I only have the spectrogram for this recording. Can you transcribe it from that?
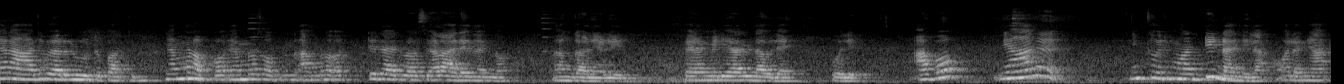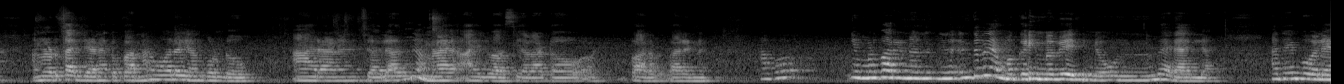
ഞാൻ ആദ്യം വേറൊരു വീട്ടിൽ പാർക്കുന്നു നമ്മളപ്പോൾ നമ്മളെ സ്വപ്നം നമ്മളെ ഒറ്റ അയൽവാസികൾ ആരെയെന്നോ ബംഗാളികളായിരുന്നു ഫാമിലിയാളുണ്ടാവില്ലേ പോലെ അപ്പോൾ ഞാൻ എനിക്കൊരു മടി ഉണ്ടായിരുന്നില്ല. ഓല ഞാൻ നമ്മളോട് കല്യാണമൊക്കെ പറഞ്ഞാൽ ഓല ഞാൻ കൊണ്ടുപോകും. ആരാണെന്ന് വെച്ചാൽ അത് നമ്മളെ അയൽവാസികളാട്ടോ പറ പറയുന്നത് അപ്പോൾ നമ്മൾ പറയുന്നത് എന്താ നമുക്ക് ഇമ്മ വരുന്നു? ഒന്നും വരാനില്ല. അതേപോലെ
